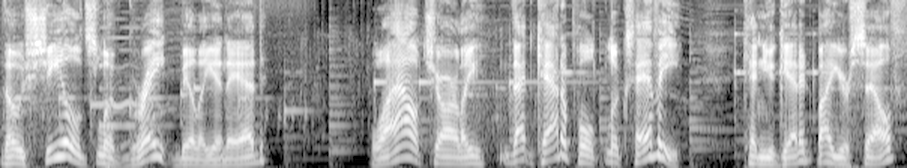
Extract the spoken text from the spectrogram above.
Those shields look great, Billy and Ed. Wow, Charlie, that catapult looks heavy. Can you get it by yourself?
